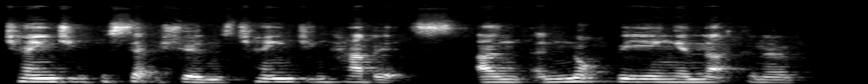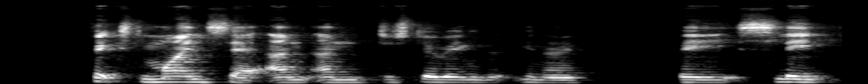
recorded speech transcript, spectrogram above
changing perceptions, changing habits, and, and not being in that kind of fixed mindset and, and just doing, the, you know, the sleep,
